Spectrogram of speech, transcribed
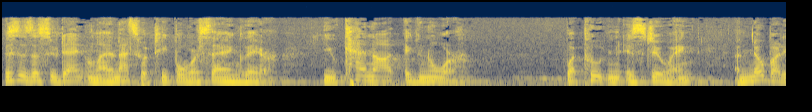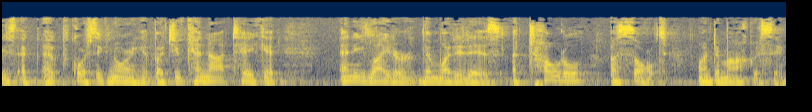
This is a Sudetenland. That's what people were saying there. You cannot ignore what Putin is doing. And nobody's, of course, ignoring it, but you cannot take it any lighter than what it is a total assault on democracy.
